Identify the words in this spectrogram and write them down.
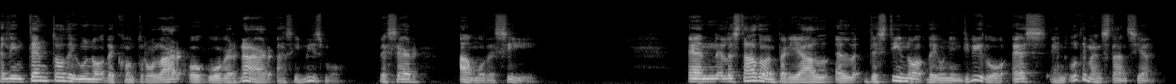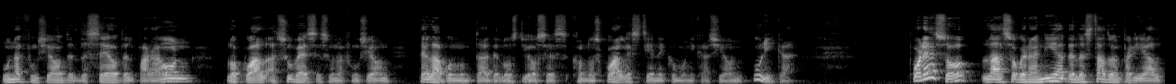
el intento de uno de controlar o gobernar a sí mismo, de ser amo de sí. En el Estado imperial, el destino de un individuo es, en última instancia, una función del deseo del faraón, lo cual a su vez es una función de la voluntad de los dioses con los cuales tiene comunicación única. Por eso, la soberanía del Estado imperial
